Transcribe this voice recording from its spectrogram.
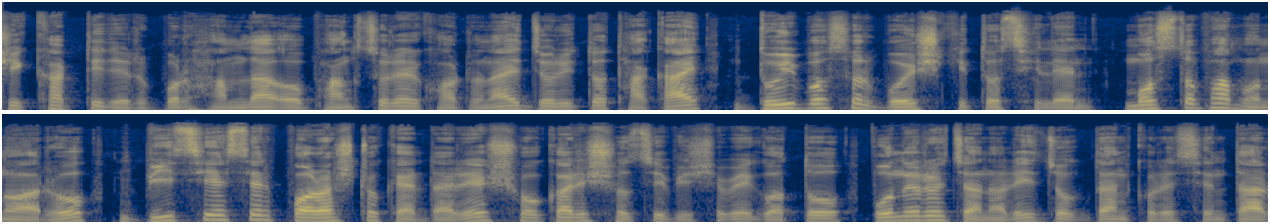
শিক্ষার্থীদের উপর হামলা ও ভাঙচুরের ঘটনায় জড়িত থাকায় দুই বছর বহিষ্কৃত ছিলেন। মোস্তফা মনোয়ারও বিসিএস এর পররাষ্ট্র ক্যাডারের সহকারী সচিব হিসেবে গত পনেরো জানুয়ারি যোগদান করেছেন। তার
